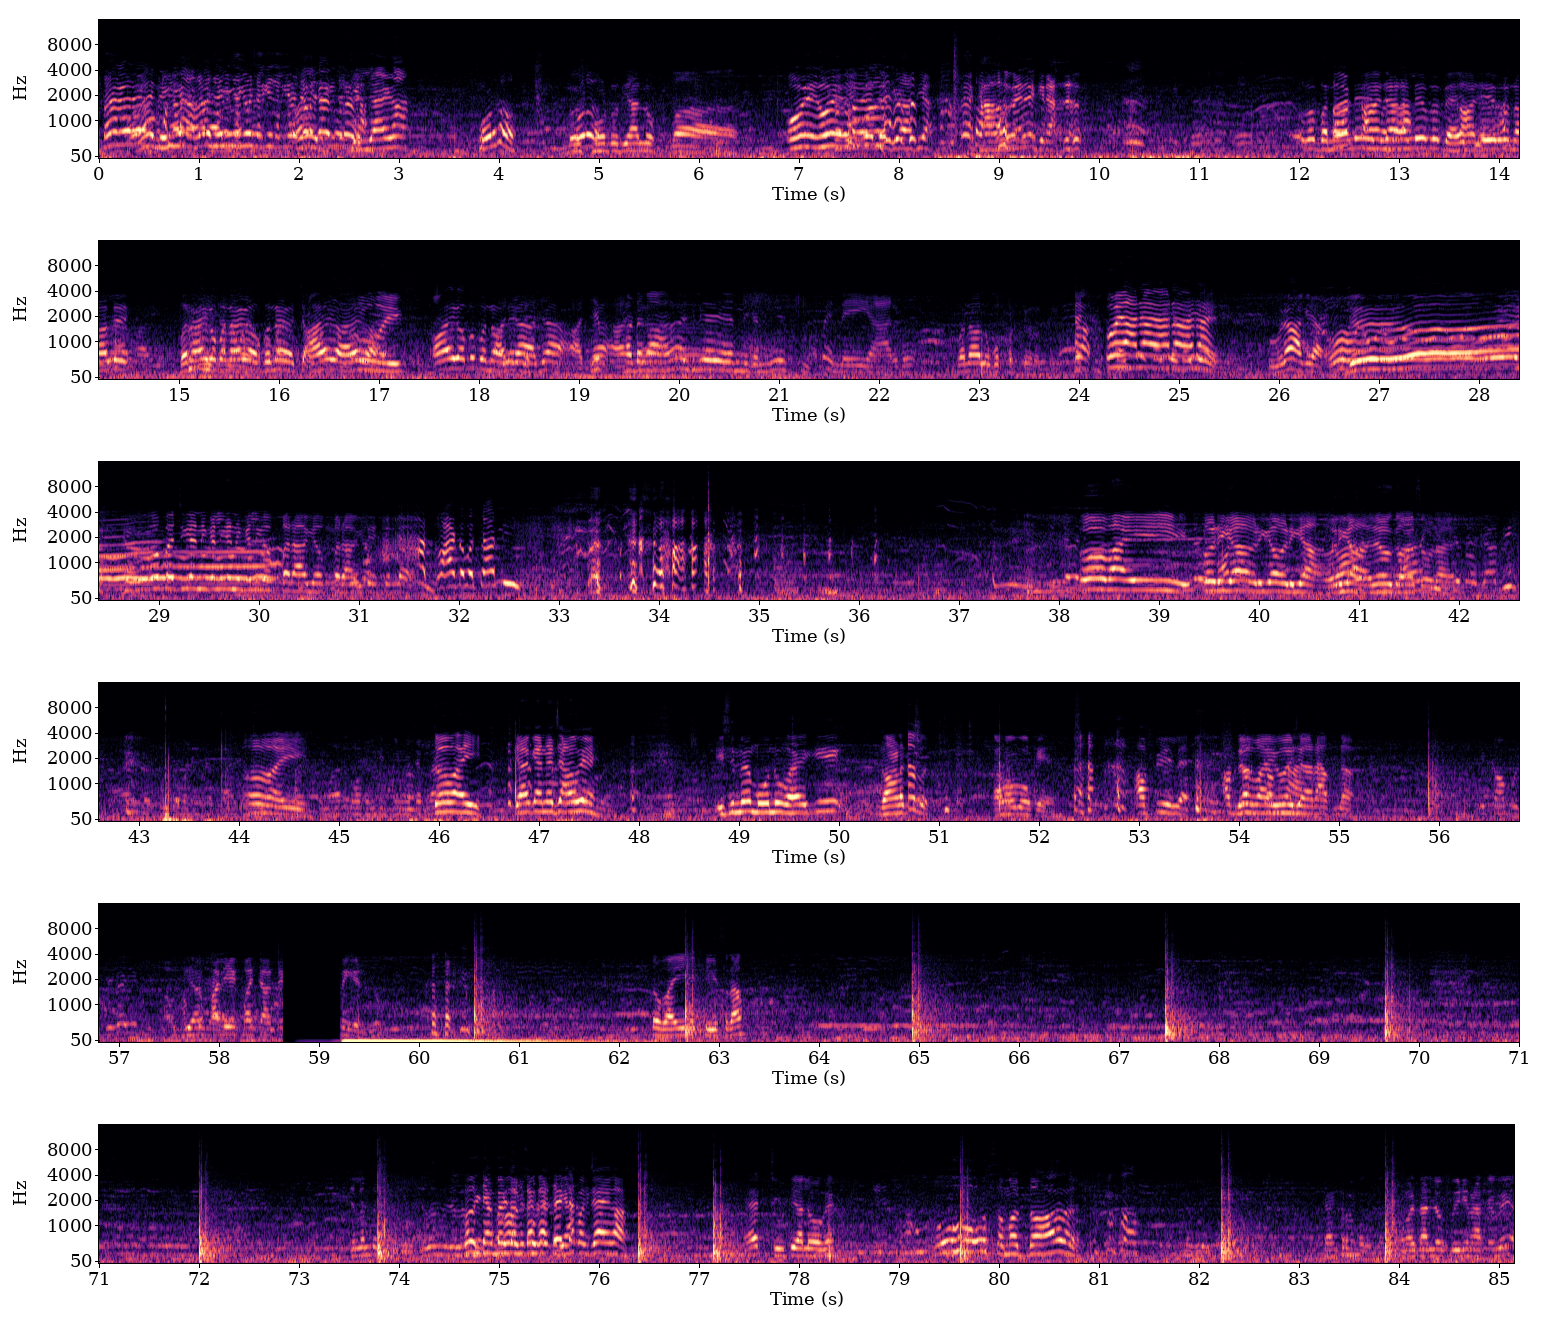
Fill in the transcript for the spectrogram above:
अरे देखिए, अरे देखिए, चल गया चल गया चल जाएगा छोड़ दो लो छोड़ दो। दिया लो। बस। ओए ओए ओए गिरा दिया। कहाँ मैंने गिरा दिया। अबे बना ले कहाँ जा बना ले अबे बहन जा बना ले। बनाएगा बनाएगा बनाएगा आएगा आएगा। आएगा अबे बना ले। आजा, आजा। फटका है ना इसलिए निकल है इसकी। अबे नहीं यार वो बना लो वो फटके रहो। ओए आ रहा आ रहा आ रहा है। पूरा आ गया। ओ ओ बच गया निकल गया निकल गया ऊपर आ गया ऊपर आ गया। गार्ड बचा ली। ओ भाई उड़ गया उड़ गया उड़ गया उड़ गया। देखो कहाँ से उड़ा है। ओ भाई तो भाई क्या कहना चाहोगे? इसमें मोनू भाई की गाड़ अब हम ओके हैं अब फील है अब भाई हो जा रहा अपना ये कहाँ पहुंचेगा ये हम तो खाली एक बात जानते हैं तो भाई ये तीसरा जलंधर जलंधर उल्टा उल्टा उल्टा करते टपक जाएगा ये चूतिया लोग हैं ओह समझदार। सेंटर में समझदार लोग वीडियो बनाते हुए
